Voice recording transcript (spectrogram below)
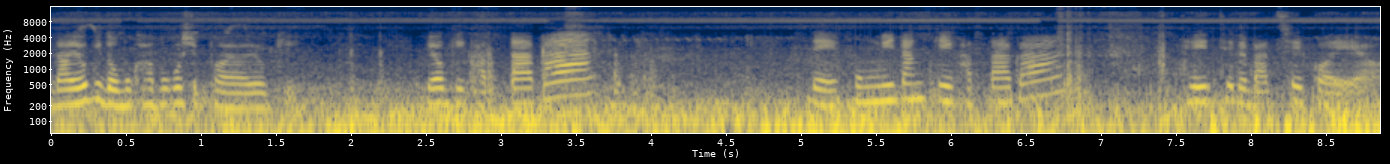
나 여기 너무 가보고 싶어요 여기. 여기 갔다가 네 복리단길 갔다가 데이트를 마칠 거예요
